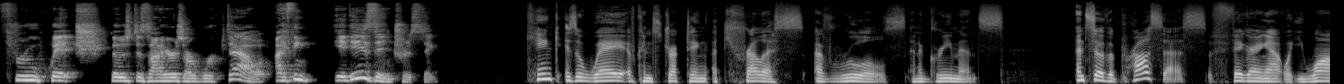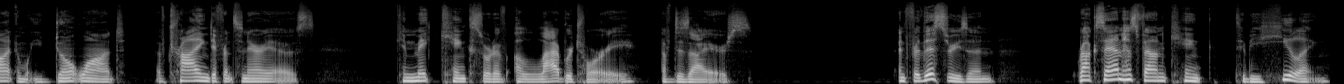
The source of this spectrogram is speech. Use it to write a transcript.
through which those desires are worked out, I think it is interesting. Kink is a way of constructing a trellis of rules and agreements. And so the process of figuring out what you want and what you don't want, of trying different scenarios, can make kink sort of a laboratory of desires. And for this reason, Roxane has found kink to be healing.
